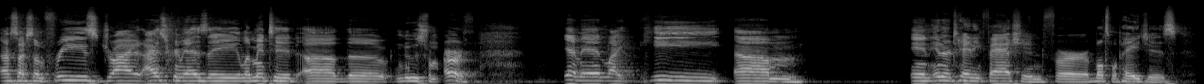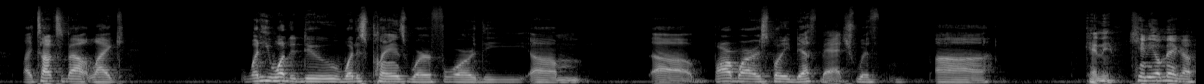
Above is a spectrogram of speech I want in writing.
uh, sorry, some freeze dried ice cream as they lamented uh, the news from Earth. Yeah, man, like he. Um, in entertaining fashion for multiple pages, like talks about like what he wanted to do, what his plans were for the um, uh, barbed wire exploding death match with uh, Kenny. Kenny Omega.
